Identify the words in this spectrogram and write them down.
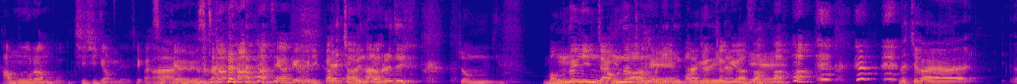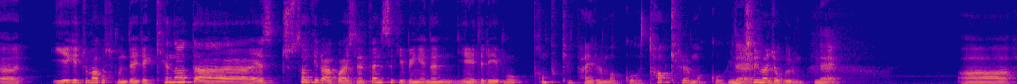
아무런 뭐- 지식이 없네요. 제가 아, 송편에 대해서 생각해 보니까. 예, 저희는 아무래도 좀 먹는 입장에서, 먹는 전문이니까 예, 먹는. 쪽이어서. 예. 근데 제가 어, 이 얘기 좀 하고 싶은데 이제 캐나다의 추석이라고 하시는 Thanksgiving에는 얘네들이 뭐 pumpkin pie를 먹고 turkey를 먹고 네. 칠면조구이를 네. 아,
